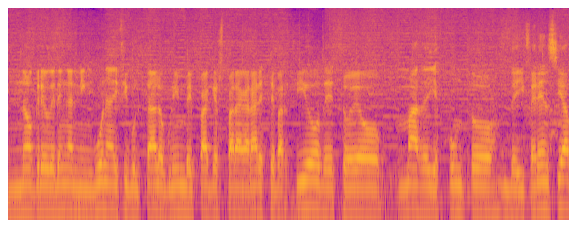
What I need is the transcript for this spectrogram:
No creo que tengan ninguna dificultad los Green Bay Packers para ganar este partido. De hecho, veo más de 10 puntos de diferencia.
